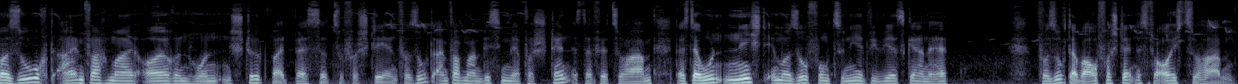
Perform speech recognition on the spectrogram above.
versucht einfach mal euren Hund ein Stück weit besser zu verstehen. Versucht einfach mal ein bisschen mehr Verständnis dafür zu haben, dass der Hund nicht immer so funktioniert, wie wir es gerne hätten. Versucht aber auch Verständnis für euch zu haben,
